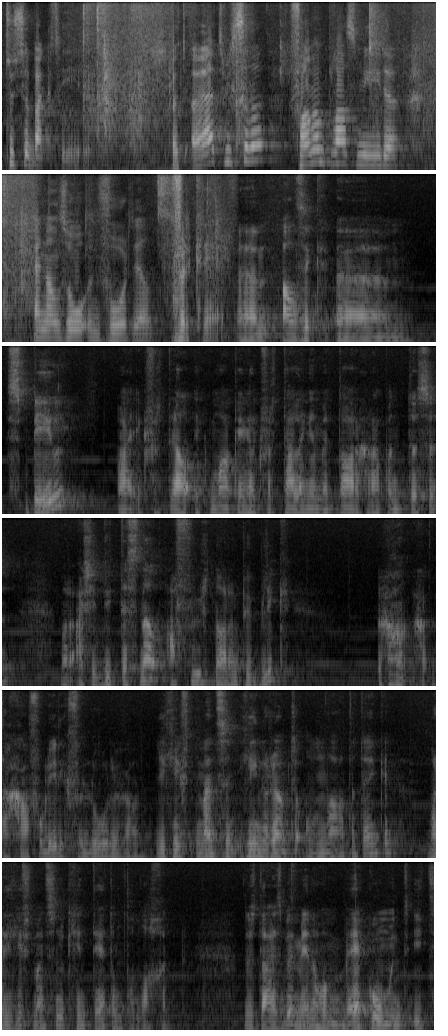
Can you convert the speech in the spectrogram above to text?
tussen bacteriën. Het uitwisselen van een plasmide en dan zo een voordeel verkrijgen. Um, als ik um, speel, ik, vertel, ik maak eigenlijk vertellingen met daar grappen tussen, maar als je die te snel afvuurt naar een publiek, dat gaat volledig verloren gaan. Je geeft mensen geen ruimte om na te denken, maar je geeft mensen ook geen tijd om te lachen. Dus dat is bij mij nog een bijkomend iets,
